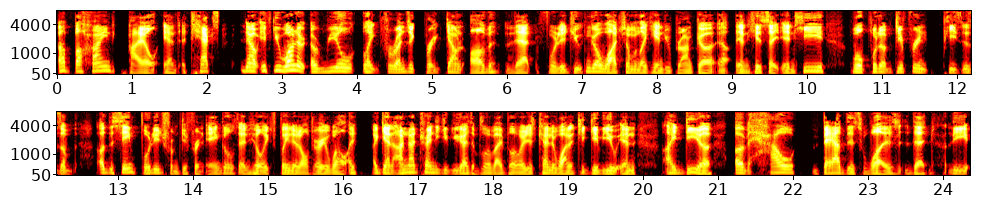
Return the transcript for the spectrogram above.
up behind Kyle and attacks. Now, if you want a, a, real like forensic breakdown of that footage, you can go watch someone like Andrew Branca uh, and his site, and he will put up different pieces of of the same footage from different angles, and he'll explain it all very well. I, again, I'm not trying to give you guys a blow by blow. I just kind of wanted to give you an idea of how bad this was that the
